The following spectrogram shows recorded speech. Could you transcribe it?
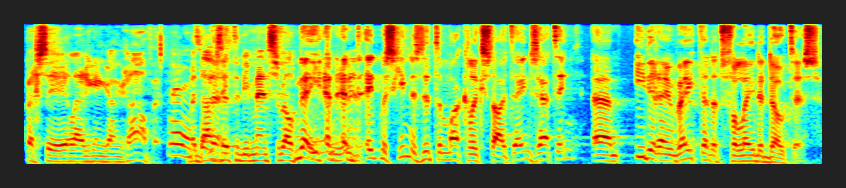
per se heel erg in gaan graven. nee, maar daar nee. zitten die mensen wel Nee, en, en in. misschien is dit de makkelijkste uiteenzetting. Ehm, iedereen weet dat het verleden dood is.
